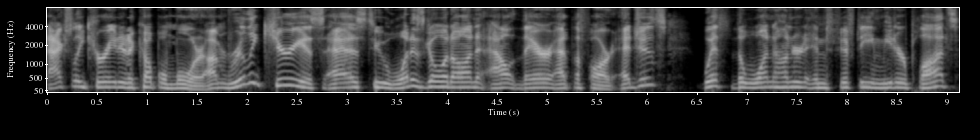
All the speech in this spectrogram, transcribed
actually created a couple more. I'm really curious as to what is going on out there at the far edges with the 150 meter plots.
